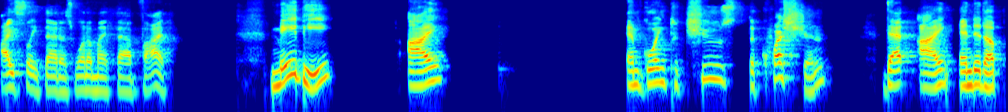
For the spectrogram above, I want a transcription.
isolate that as one of my Fab Five. Maybe I am going to choose the question that I ended up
